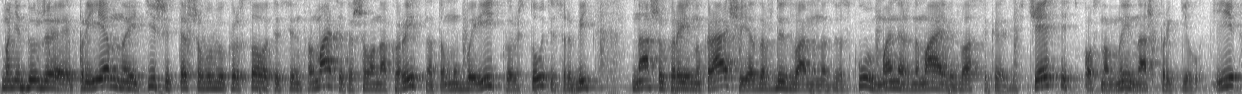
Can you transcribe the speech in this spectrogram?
Мені дуже приємно і тішить те, що ви використовуєте цю інформацію, те, що вона корисна. Тому беріть, користуйтесь, робіть нашу країну краще. Я завжди з вами на зв'язку. В мене ж немає від вас секретів. Чесність основний наш прикіл і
